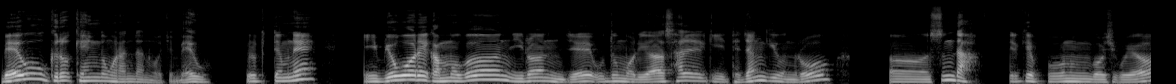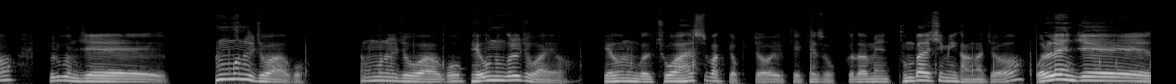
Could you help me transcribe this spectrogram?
매우 그렇게 행동을 한다는 거죠. 매우. 그렇기 때문에 이 묘월의 간목은 이런 이제 우두머리와 살기 대장 기운으로 어, 쓴다. 이렇게 보는 것이고요. 그리고 이제 학문을 좋아하고 학문을 좋아하고 배우는 걸 좋아해요. 배우는 걸 좋아할 수밖에 없죠. 이렇게 계속. 그다음에 분발심이 강하죠. 원래 이제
